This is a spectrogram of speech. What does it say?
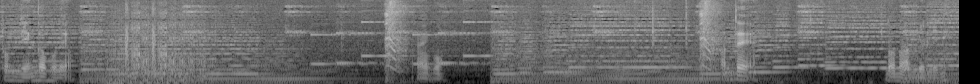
그럼 얘인가 보네요. 아이고. 안 돼. 너는 안 밀리니?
